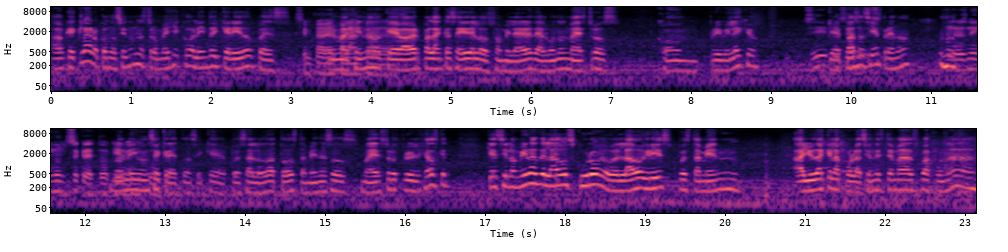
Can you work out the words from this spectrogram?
Aunque claro, conociendo nuestro México lindo y querido, pues Siempre va a me imagino palancas. que va a haber palancas ahí de los familiares de algunos maestros con privilegio. Sí, Que pues, pasa es- siempre, ¿no? No es ningún secreto aquí No es ningún secreto, así que pues saludo a todos también esos maestros privilegiados que, que si lo miras del lado oscuro o del lado gris, pues también ayuda a que la población esté más vacunada.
